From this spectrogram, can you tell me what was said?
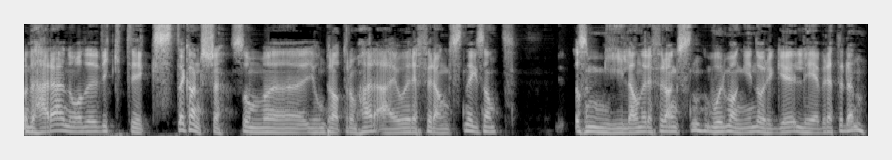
Men det her er noe av det viktigste, kanskje, som uh, Jon prater om her, er jo referansen. ikke sant? Altså Milan-referansen. Hvor mange i Norge lever etter den?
